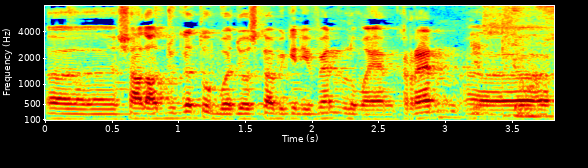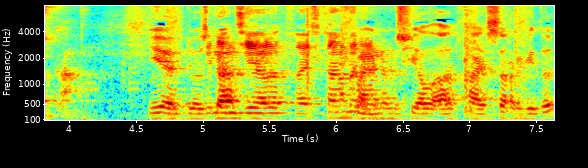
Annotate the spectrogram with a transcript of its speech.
Eh, shout out juga tuh buat Joska bikin event lumayan keren. Yes. Eh, Iya, Joska. Financial Advice Company. financial advisor gitu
